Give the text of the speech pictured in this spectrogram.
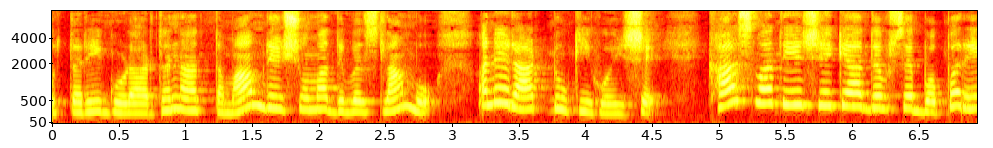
ઉત્તરી ગોળાર્ધના તમામ દેશોમાં દિવસ લાંબો અને રાત ટૂંકી હોય છે. ખાસ વાત એ છે કે આ દિવસે બપોરે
